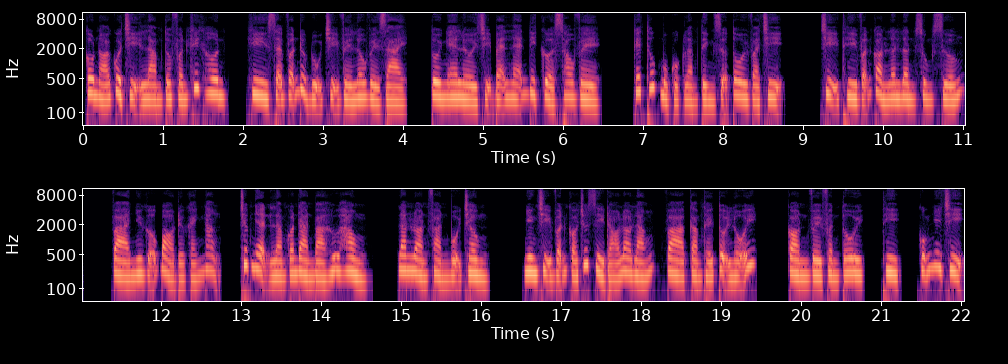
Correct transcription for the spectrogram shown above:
câu nói của chị làm tôi phấn khích hơn, khi sẽ vẫn được đụ chị về lâu về dài. Tôi nghe lời chị bẽn lẽn đi cửa sau về. Kết thúc một cuộc làm tình giữa tôi và chị. Chị thì vẫn còn lân lân sung sướng và như gỡ bỏ được gánh nặng, chấp nhận làm con đàn bà hư hỏng, lan loàn phản bội chồng. Nhưng chị vẫn có chút gì đó lo lắng và cảm thấy tội lỗi. Còn về phần tôi thì, cũng như chị,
